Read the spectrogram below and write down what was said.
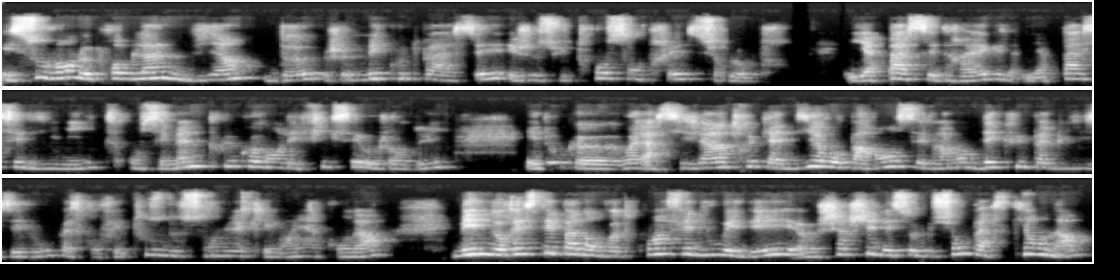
Et souvent, le problème vient de je ne m'écoute pas assez et je suis trop centrée sur l'autre. Il n'y a pas assez de règles, il n'y a pas assez de limites, on ne sait même plus comment les fixer aujourd'hui. Et donc, euh, voilà, si j'ai un truc à dire aux parents, c'est vraiment déculpabilisez-vous parce qu'on fait tous de son mieux avec les moyens qu'on a. Mais ne restez pas dans votre coin, faites-vous aider, euh, cherchez des solutions parce qu'il y en a.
